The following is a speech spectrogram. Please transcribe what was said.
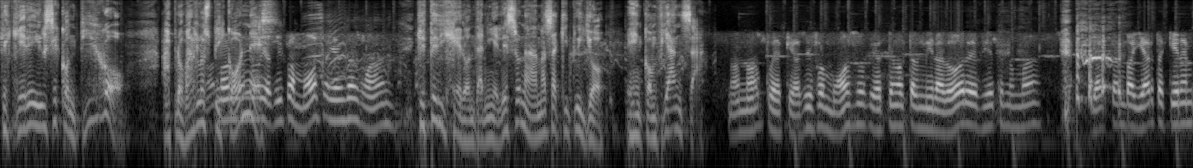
que quiere irse contigo a probar los picones? No, yo soy famosa allá en San Juan. ¿Qué te dijeron, Daniel? Eso nada más aquí tú y yo, en confianza. No, no, pues que yo soy famoso, que ya tengo hasta el miradores, fíjate nomás. Ya está en Vallarta, quieren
